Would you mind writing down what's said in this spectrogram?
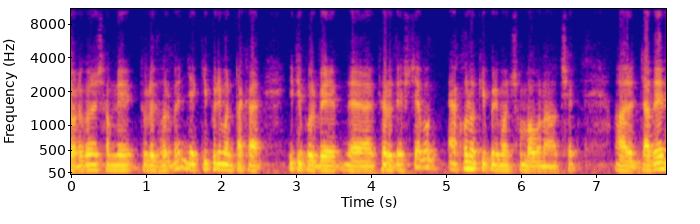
জনগণের সামনে তুলে ধরবেন যে কি পরিমাণ টাকা ইতিপূর্বে ফেরত এসছে এবং এখনও কি পরিমাণ সম্ভাবনা আছে। আর যাদের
